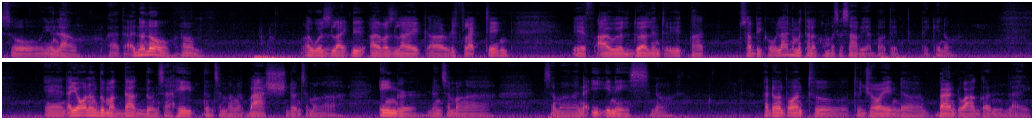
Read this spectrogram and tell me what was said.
So, yun lang. But I don't know. Um, I was like the, I was like uh, reflecting if I will dwell into it, but sabi ko, wala naman talaga akong masasabi about it. Like, you know, And ayoko nang dumagdag doon sa hate, doon sa mga bash, doon sa mga anger, doon sa mga sa mga naiinis, no. I don't want to to join the bandwagon like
